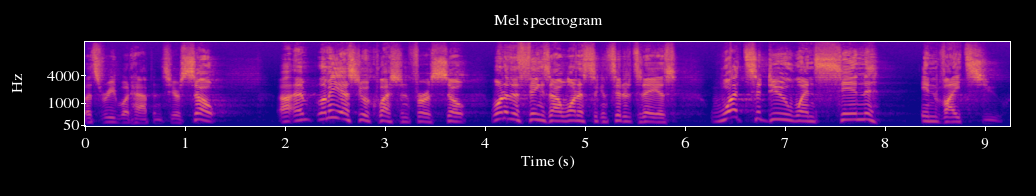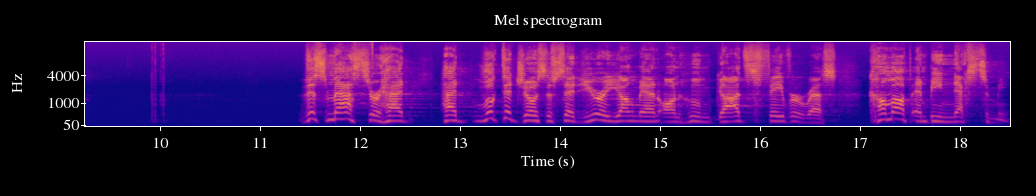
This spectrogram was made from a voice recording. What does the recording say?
Let's read what happens here. So, uh, and let me ask you a question first. So, one of the things I want us to consider today is what to do when sin invites you. This master had, had looked at Joseph, said, You're a young man on whom God's favor rests. Come up and be next to me.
